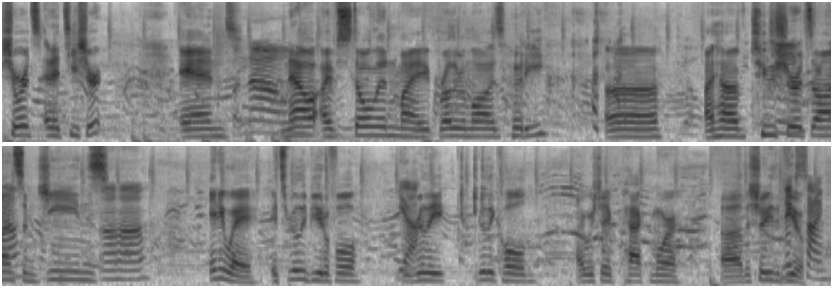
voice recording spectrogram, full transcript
shorts and a t-shirt. And now- now I've stolen my brother-in-law's hoodie. I have two Jeans, shirts on, yeah. some jeans. Uh-huh. Anyway, it's really beautiful. Yeah. Really, really cold. I wish I packed more. Uh, let's show you the view. Next time.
